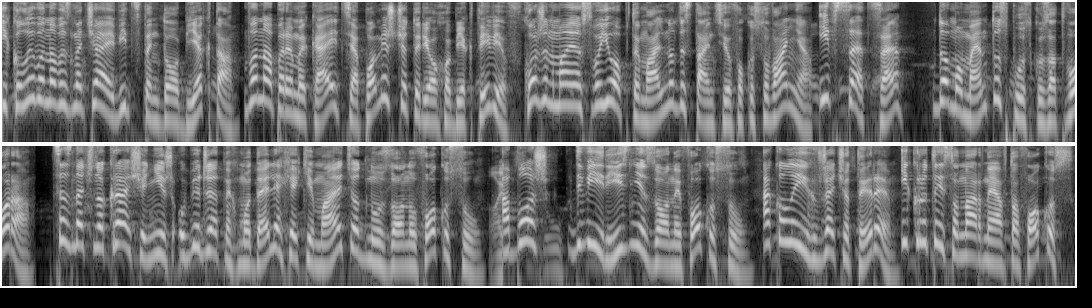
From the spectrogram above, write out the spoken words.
І коли вона визначає відстань до об'єкта, вона перемикається поміж чотирьох об'єктивів. Кожен має свою оптимальну дистанцію фокусування. І все це до моменту спуску затвора. Це значно краще, ніж у бюджетних моделях, які мають одну зону фокусу. Або ж дві різні зони фокусу. А коли їх вже чотири, і крутий сонарний автофокус,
